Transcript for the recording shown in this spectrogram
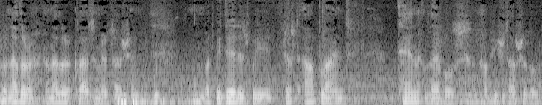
for another another class in Mirz Hashem. What we did is we just outlined ten levels of Hishtalshelut.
